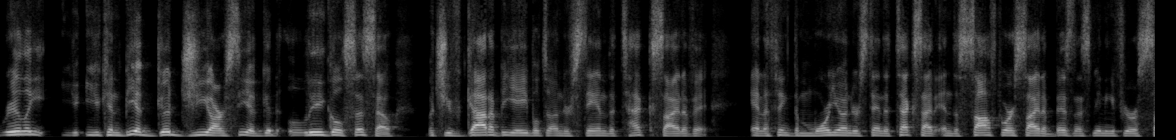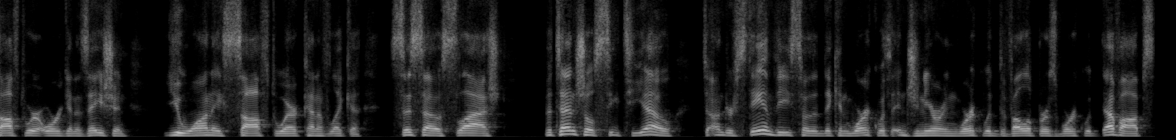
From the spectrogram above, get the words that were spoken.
really you, you can be a good GRC, a good legal CISO, but you've got to be able to understand the tech side of it. And I think the more you understand the tech side and the software side of business, meaning if you're a software organization, you want a software kind of like a CISO slash potential CTO to understand these so that they can work with engineering, work with developers, work with DevOps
